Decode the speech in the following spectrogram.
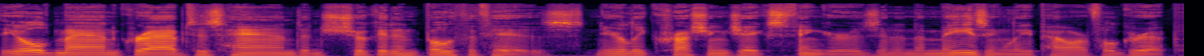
The old man grabbed his hand and shook it in both of his, nearly crushing Jake's fingers in an amazingly powerful grip.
